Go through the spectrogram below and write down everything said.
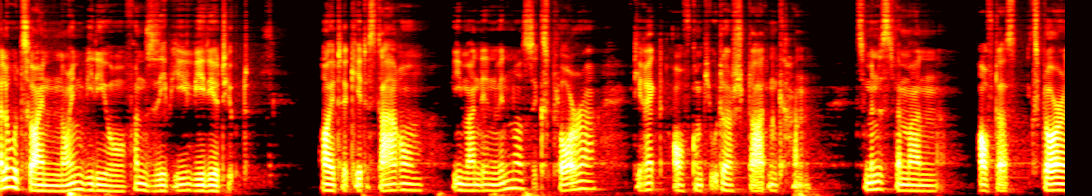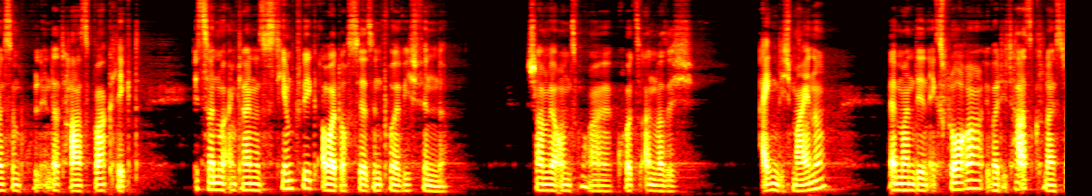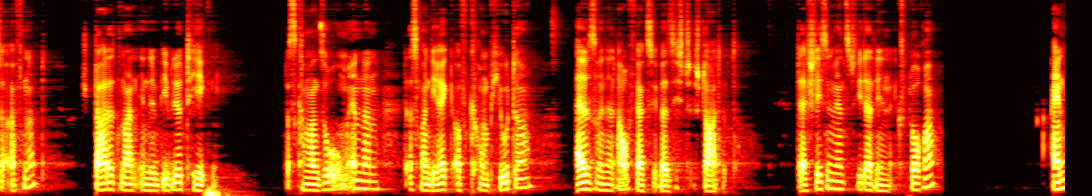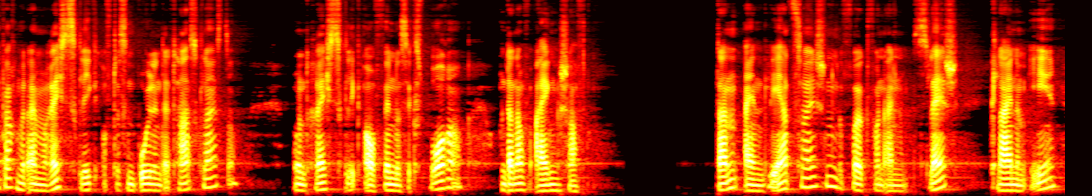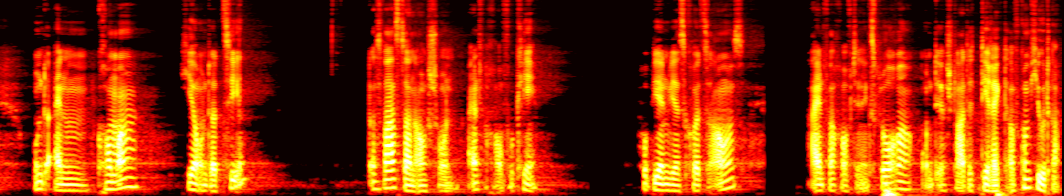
Hallo zu einem neuen Video von Sebi VideoTude. Heute geht es darum, wie man den Windows Explorer direkt auf Computer starten kann. Zumindest wenn man auf das Explorer-Symbol in der Taskbar klickt. Ist zwar nur ein kleiner Systemtweak, aber doch sehr sinnvoll, wie ich finde. Schauen wir uns mal kurz an, was ich eigentlich meine. Wenn man den Explorer über die Taskleiste öffnet, startet man in den Bibliotheken. Das kann man so umändern, dass man direkt auf Computer, also in der Laufwerksübersicht startet. Da schließen wir jetzt wieder den Explorer. Einfach mit einem Rechtsklick auf das Symbol in der Taskleiste und Rechtsklick auf Windows Explorer und dann auf Eigenschaften. Dann ein Leerzeichen gefolgt von einem Slash, kleinem e und einem Komma hier unter Ziel. Das war's dann auch schon. Einfach auf OK. Probieren wir es kurz aus. Einfach auf den Explorer und er startet direkt auf Computer.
